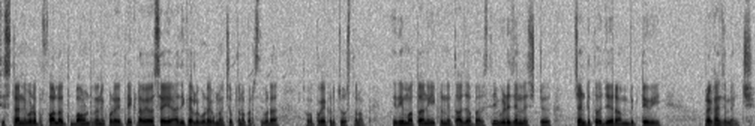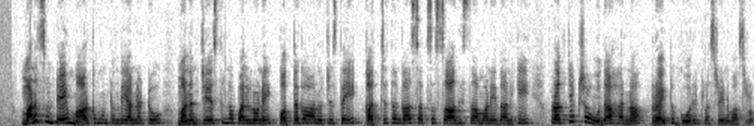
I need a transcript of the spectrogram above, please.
సిస్టాన్ని కూడా ఫాలో అవుతూ బాగుంటుందని కూడా అయితే ఇక్కడ వ్యవసాయ అధికారులు కూడా మనం చెప్తున్న పరిస్థితి కూడా ఒక పక్క ఇక్కడ చూస్తున్నాం. ఇది మొత్తానికి ఇక్కడ తాజా పరిస్థితి. వీడియో జర్నలిస్ట్ చంటితో జయరాం బిగ్ టీవీ ప్రకాశం నుంచి. మనసుంటే మార్గం ఉంటుంది అన్నట్టు మనం చేస్తున్న పనిలోనే కొత్తగా ఆలోచిస్తే ఖచ్చితంగా సక్సెస్ సాధిస్తామనే దానికి ప్రత్యక్ష ఉదాహరణ రైతు గోరింట్ల శ్రీనివాసులు.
